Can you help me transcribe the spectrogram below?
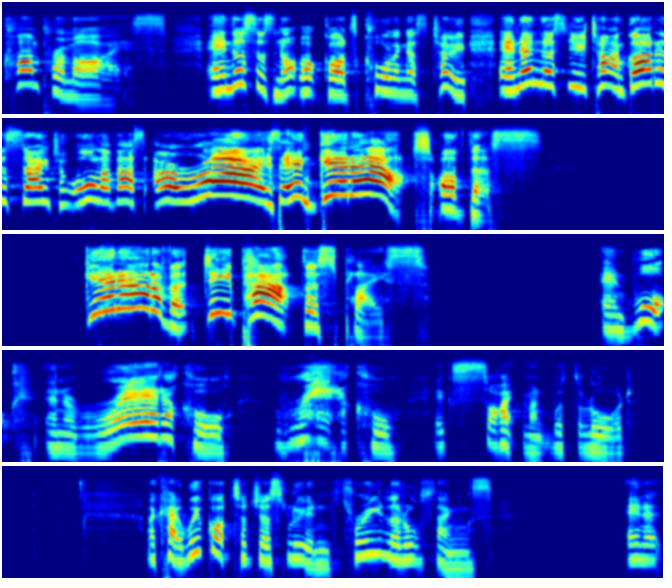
compromise and this is not what God's calling us to. And in this new time, God is saying to all of us, arise and get out of this. Get out of it. Depart this place. And walk in a radical, radical excitement with the Lord. Okay, we've got to just learn three little things. And it,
